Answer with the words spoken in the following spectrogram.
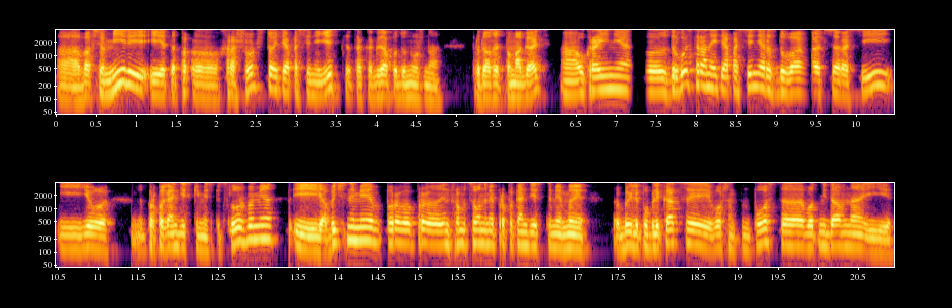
а, во всем мире, и это э, хорошо, что эти опасения есть, так как Западу нужно продолжать помогать а, Украине. С другой стороны, эти опасения раздуваются Россией и ее пропагандистскими спецслужбами и обычными информационными пропагандистами. Мы были публикации Washington Post э, вот недавно и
